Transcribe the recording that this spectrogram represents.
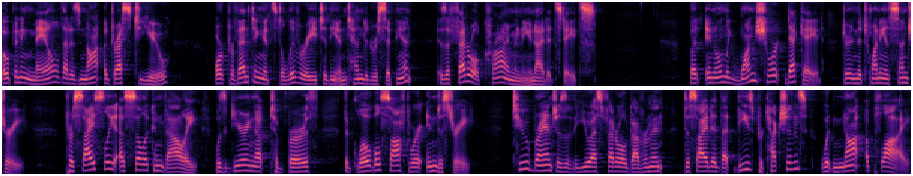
opening mail that is not addressed to you or preventing its delivery to the intended recipient is a federal crime in the United States. But in only one short decade during the 20th century, precisely as Silicon Valley was gearing up to birth the global software industry, two branches of the US federal government decided that these protections would not apply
